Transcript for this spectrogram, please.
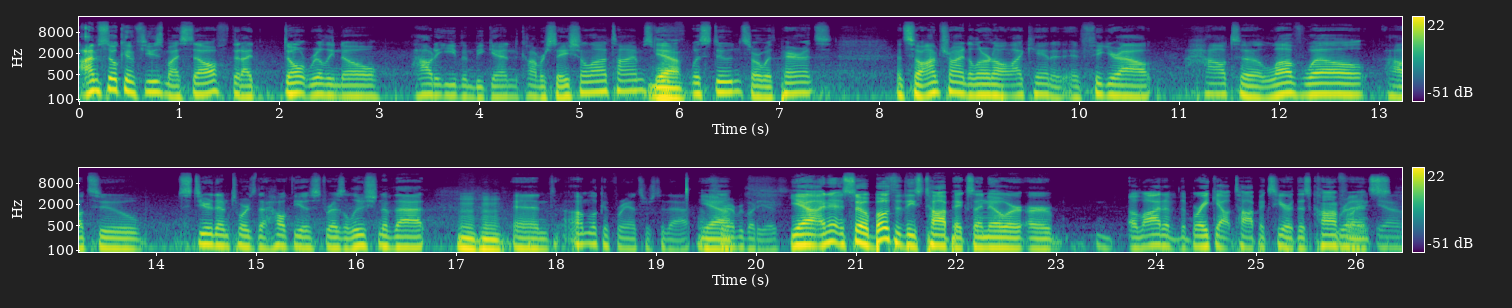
I'm so confused myself that I don't really know how to even begin conversation a lot of times Yeah. with, with students or with parents. And so I'm trying to learn all I can and, and figure out how to love well, how to steer them towards the healthiest resolution of that. Mm-hmm. And I'm looking for answers to that. I'm Yeah. sure everybody is. Yeah, know. So both of these topics, I know, are, are a lot of the breakout topics here at this conference. Right, yeah.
